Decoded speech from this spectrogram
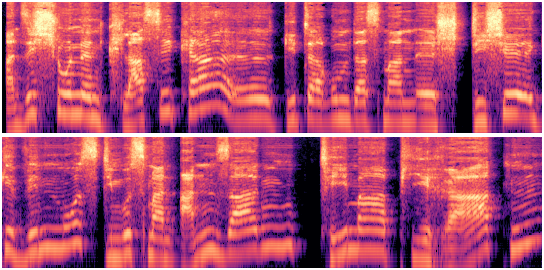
An sich schon ein Klassiker. Äh, geht darum, dass man äh, Stiche gewinnen muss. Die muss man ansagen. Thema Piraten.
